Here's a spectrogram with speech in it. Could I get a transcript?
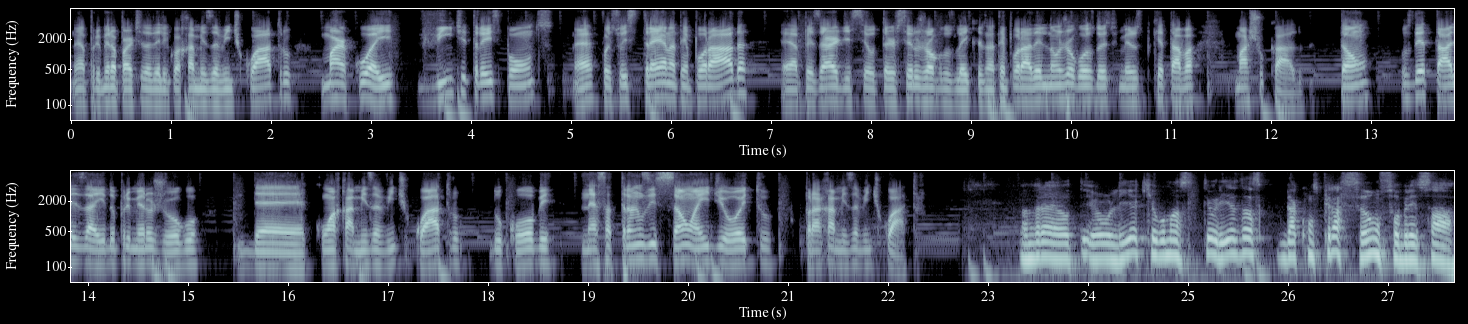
né, a primeira partida dele com a camisa 24, marcou aí 23 pontos, né? Foi sua estreia na temporada. É, apesar de ser o terceiro jogo dos Lakers na temporada, ele não jogou os dois primeiros porque estava machucado. Então, os detalhes aí do primeiro jogo de, com a camisa 24 do Kobe nessa transição aí de 8 para a camisa 24. André, eu, eu, li aqui algumas teorias das, da conspiração sobre essa,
